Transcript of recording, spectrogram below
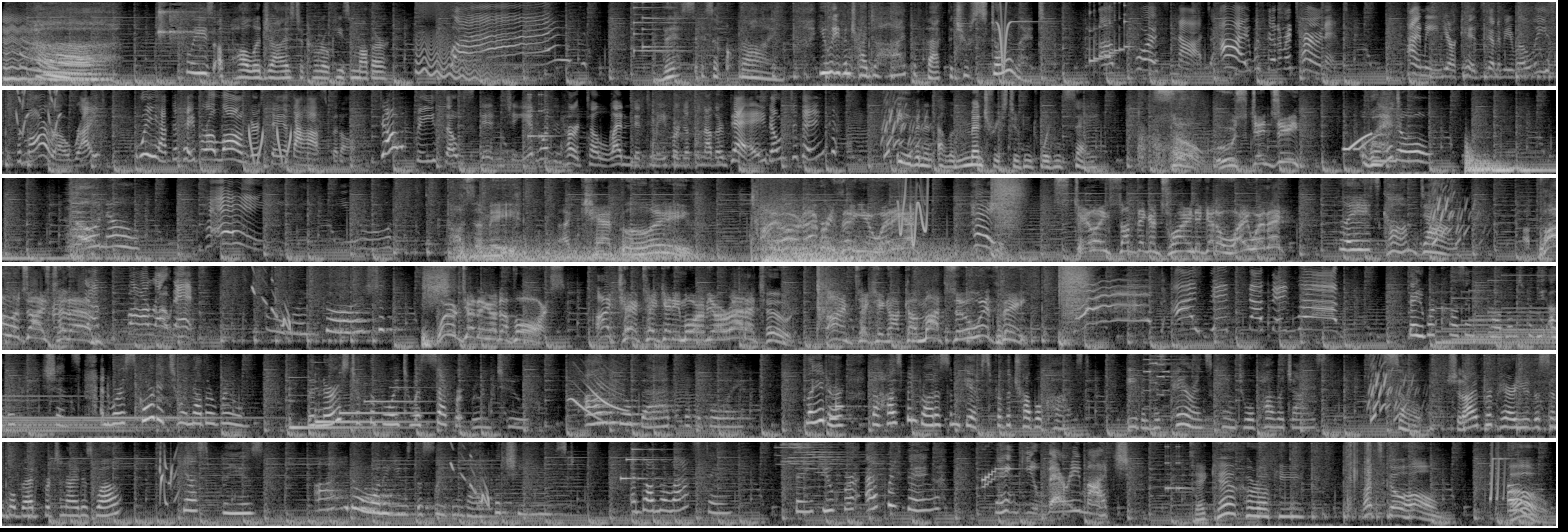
Please apologize to Kuroki's mother. What? This is a crime. You even tried to hide the fact that you stole it. Of course not. I was gonna return it. I mean, your kid's gonna be released tomorrow, right? We have to pay for a longer stay at the hospital. Don't be so stingy. It wouldn't hurt to lend it to me for just another day, don't you think? Even an elementary student wouldn't say. So, who's stingy? What? Oh, no. Oh no. Hey, you. Azumi, I can't believe. I heard everything, you idiot! Hey, Stealing something and trying to get away with it? please calm down. Apologize to them! Just borrowed it. Oh my gosh. We're getting a divorce! I can't take any more of your attitude! I'm taking Akamatsu with me! What? I did nothing wrong. They were causing problems for the other patients and were escorted to another room. The nurse took the boy to a separate room, too. I feel bad for the boy. Later, the husband brought us some gifts for the trouble caused. Even his parents came to apologize. So, should I prepare you the simple bed for tonight as well? Yes, please. I don't want to use the sleeping bag that she used. And on the last day, thank you for everything. Thank you very much. Take care, Kuroki. Let's go home. Oh, oh.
